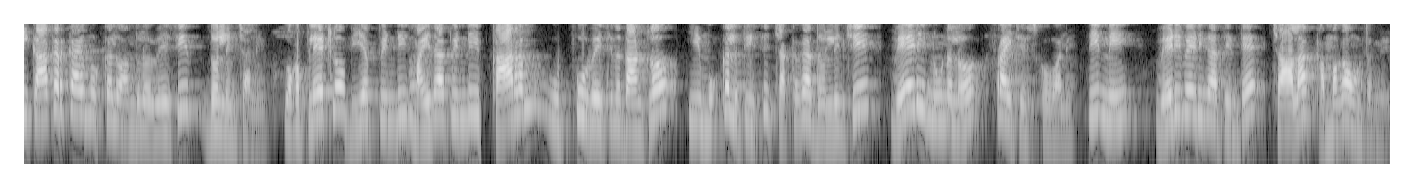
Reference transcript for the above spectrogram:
ఈ కాకరకాయ ముక్కలు అందులో వేసి దొల్లించాలి. ఒక ప్లేట్లో బియ్యం పిండి మైదా పిండి కారం ఉప్పు వేసిన దాంట్లో ఈ ముక్కలు తీసి చక్కగా దొల్లించి వేడి నూనెలో ఫ్రై చేసుకోవాలి. దీన్ని వేడివేడిగా తింటే చాలా కమ్మగా ఉంటుంది.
